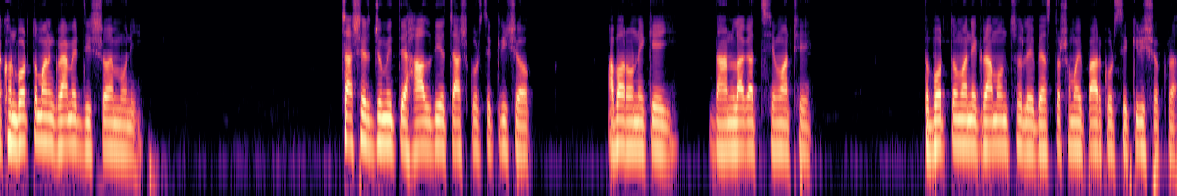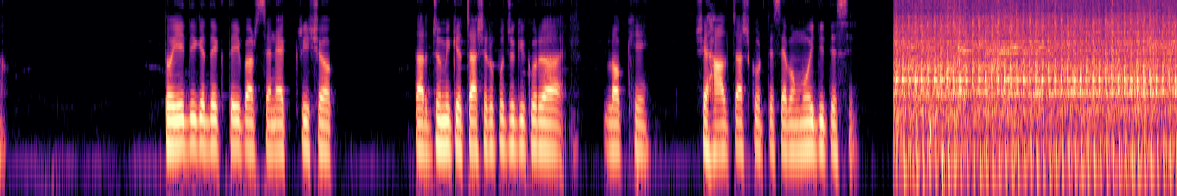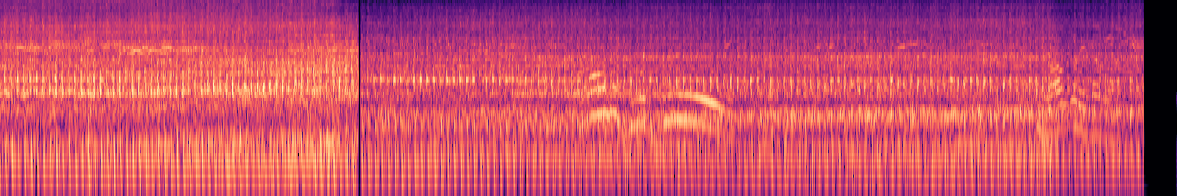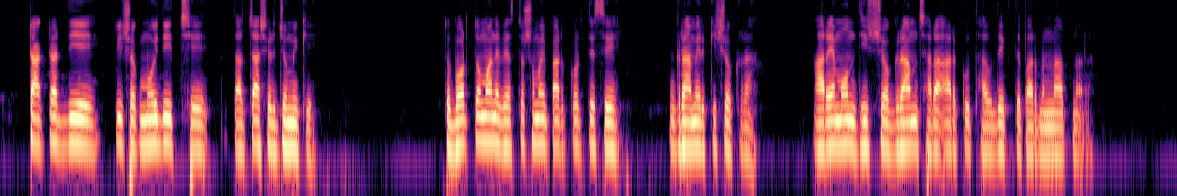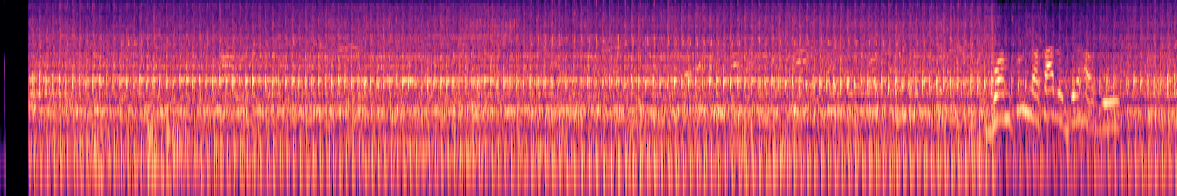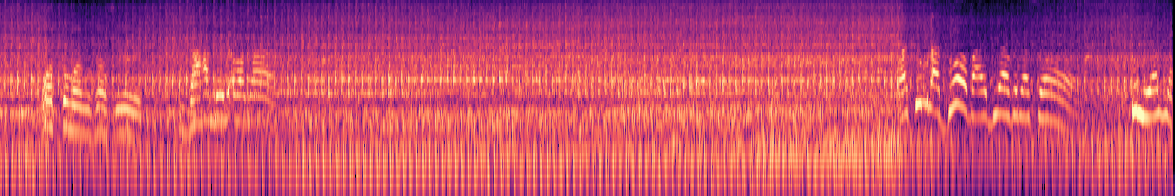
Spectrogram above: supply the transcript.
এখন বর্তমান গ্রামের দৃশ্য এমনই। চাষের জমিতে হাল দিয়ে চাষ করছে কৃষক। আবার অনেকেই ধান লাগাচ্ছে মাঠে। তো বর্তমানে গ্রাম অঞ্চলে ব্যস্ত সময় পার করছে কৃষকরা। তো এইদিকে দেখতেই পারছেন এক কৃষক তার জমিকে চাষের উপযোগী করার লক্ষ্যে সে হাল চাষ করতেছে এবং মই দিতেছে। ট্রাক্টর দিয়ে কৃষক মই দিচ্ছে তার চাষের জমিকে। তো বর্তমানে ব্যস্ত সময় পার করতেছে গ্রামের কৃষকরা। আর এমন দৃশ্য গ্রাম ছাড়া আর কোথাও দেখতে পারবেন না আপনারা। কত মানুষ আছে। গাহামে যাবাগা তোমরা দো ভাই বিয়া করে তুমি একলা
